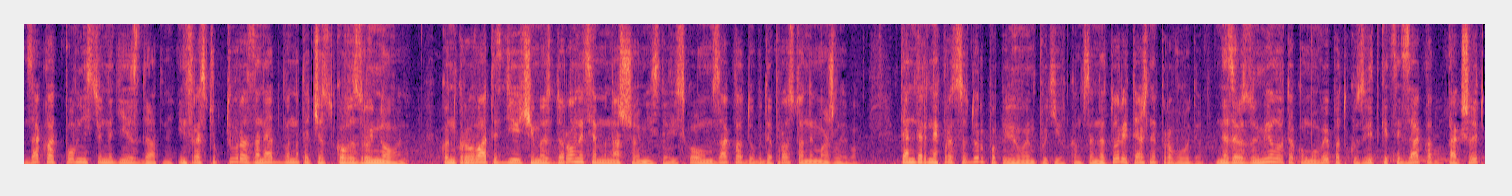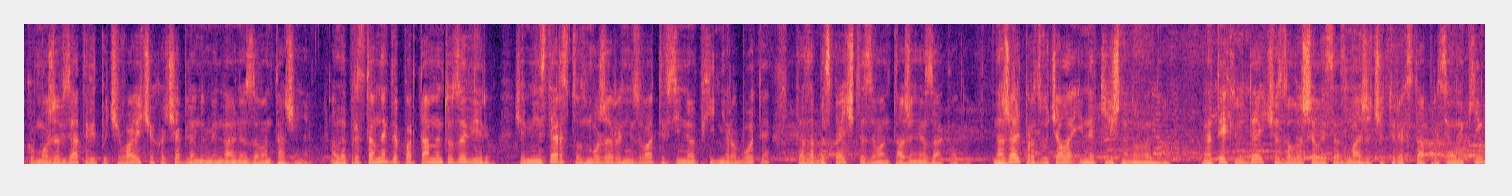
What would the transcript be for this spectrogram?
Заклад повністю недієздатний, інфраструктура занедбана та частково зруйнована. Конкурувати з діючими здоровницями нашого міста військовому закладу буде просто неможливо. Тендерних процедур по пільговим путівкам санаторій теж не проводив. Незрозуміло в такому випадку, звідки цей заклад так швидко може взяти відпочиваючих хоча б для номінального завантаження. Але представник департаменту завірив, що міністерство зможе організувати всі необхідні роботи та забезпечити завантаження закладу. На жаль, прозвучала і невтішна новина. На тих людей, що залишилися з майже 400 працівників,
